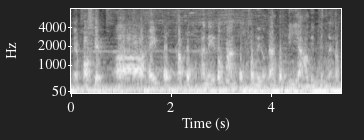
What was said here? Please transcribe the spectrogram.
เนี่ยพอเก็บ ผมถ้าผมอันนี้ต้องการผมตรงนี้ต้องการผมที่ยาวนิดนึงนะครับ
